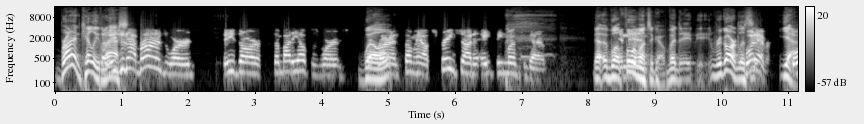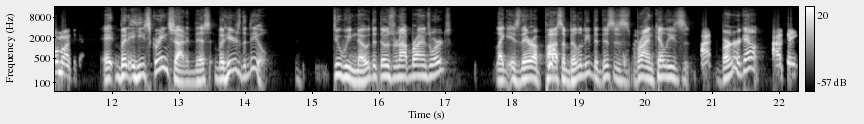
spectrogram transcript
Brian Kelly So last these are not Brian's words. These are somebody else's words. well, Brian somehow screenshotted 18 months ago. uh, well, and four then- months ago, but it- regardless, Whatever. yeah, Four months ago. It, but he screenshotted this. But here's the deal: Do we know that those are not Brian's words? Like, is there a possibility that this is Brian Kelly's I- burner account? I think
